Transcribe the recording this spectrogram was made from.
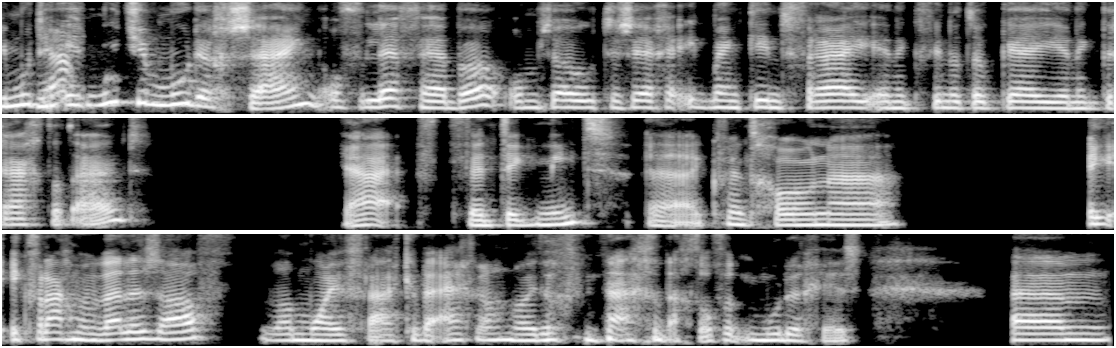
Je moet, Ja. moet je moedig zijn of lef hebben om zo te zeggen: Ik ben kindvrij en ik vind het oké en ik draag dat uit. Ja, vind ik niet. Eh, ik vind gewoon. eh, ik, ik vraag me wel eens af. Wel een mooie vraag. Ik heb er eigenlijk nog nooit over nagedacht of het moedig is. Ehm,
